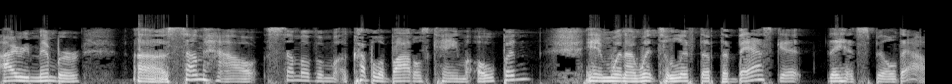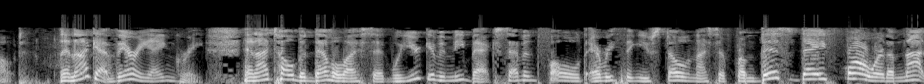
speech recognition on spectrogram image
I remember uh, somehow some of them, a couple of bottles came open, and when I went to lift up the basket, they had spilled out. And I got very angry. And I told the devil, I said, Well, you're giving me back sevenfold everything you stole. And I said, From this day forward, I'm not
